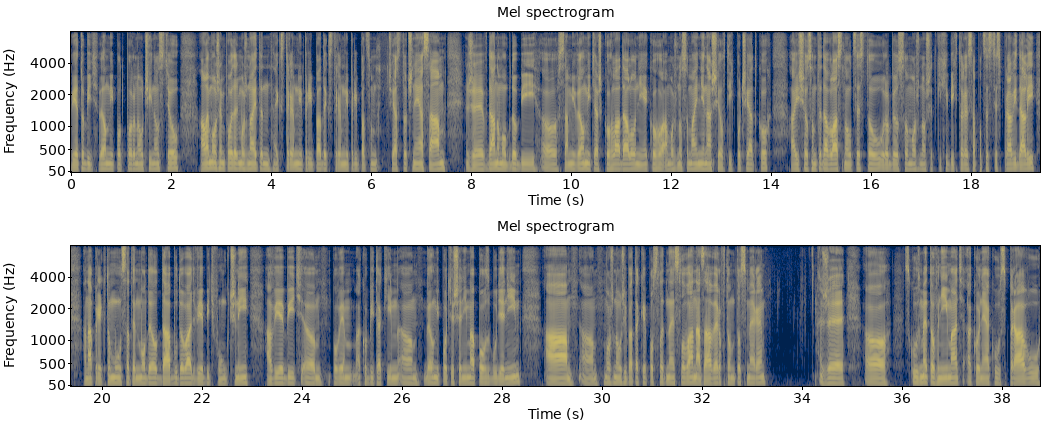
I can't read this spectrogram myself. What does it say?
vie to byť veľmi podpornou činnosťou, ale môžem povedať možno aj ten extrémny prípad, extrémny prípad som čiastočne ja sám, že v danom období sa mi veľmi ťažko hľadalo niekoho a možno som aj nenašiel v tých počiatkoch a išiel som teda vlastnou cestou, urobil som možno všetky chyby, ktoré sa po ceste spraviť dali a napriek tomu sa ten model dá budovať, vie byť funkčný a vie byť, um, poviem, akoby takým um, veľmi potešením a povzbudením a, a možno už iba také posledné slova na záver v tomto smere, že o, skúsme to vnímať ako nejakú správu o,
